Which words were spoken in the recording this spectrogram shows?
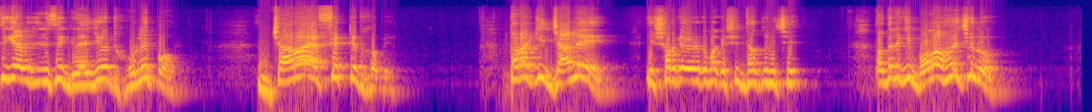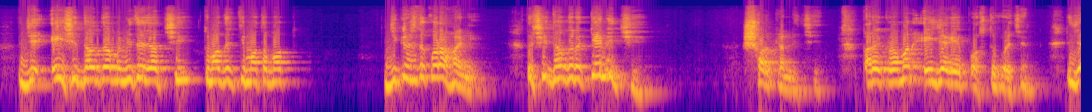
থেকে এলডিসি গ্র্যাজুয়েট হলে পর যারা এফেক্টেড হবে, তারা কি জানে যে সরকার এরকম একটা সিদ্ধান্ত নিচ্ছে? তাদের কি বলা হয়েছিল যে এই সিদ্ধান্ত আমরা নিতে যাচ্ছি? তোমাদের কি মতামত? জিজ্ঞাসা করা হয়নি। তো সিদ্ধান্তটা কে নিচ্ছে? সরকার নিচ্ছে। তারেক রহমান এই জায়গায় প্রশ্ন করেছেন যে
